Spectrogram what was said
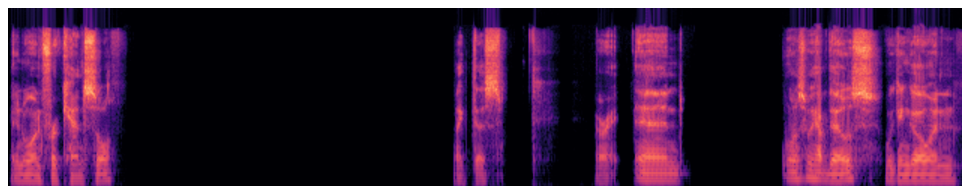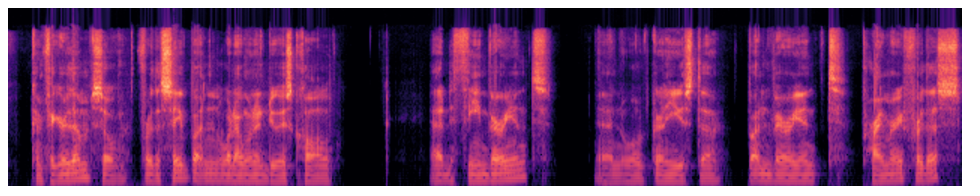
and one for cancel like this. All right. And once we have those, we can go and configure them. So for the save button, what I want to do is call add theme variant. And we're going to use the button variant primary for this,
